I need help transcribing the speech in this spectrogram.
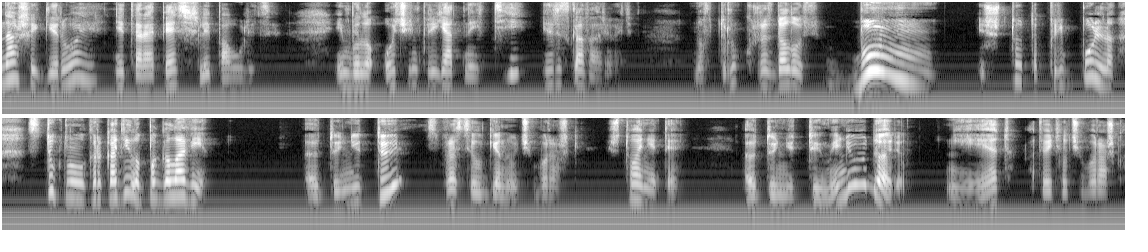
Наши герои, не торопясь, шли по улице. Им было очень приятно идти и разговаривать. Но вдруг раздалось бум! И что-то прибольно стукнуло крокодила по голове. «Это не ты?» — спросил Гена у Чебурашки. «Что не ты?» «Это не ты меня ударил?» «Нет», — ответил Чебурашка,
